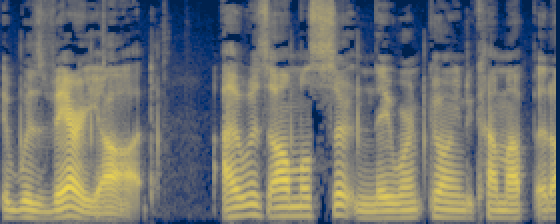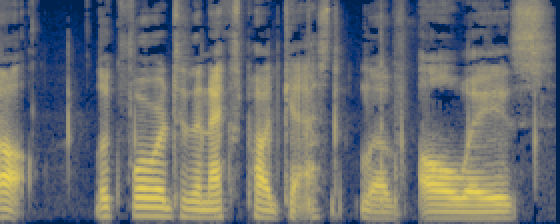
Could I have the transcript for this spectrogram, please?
It was very odd. I was almost certain they weren't going to come up at all. Look forward to the next podcast. Love always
